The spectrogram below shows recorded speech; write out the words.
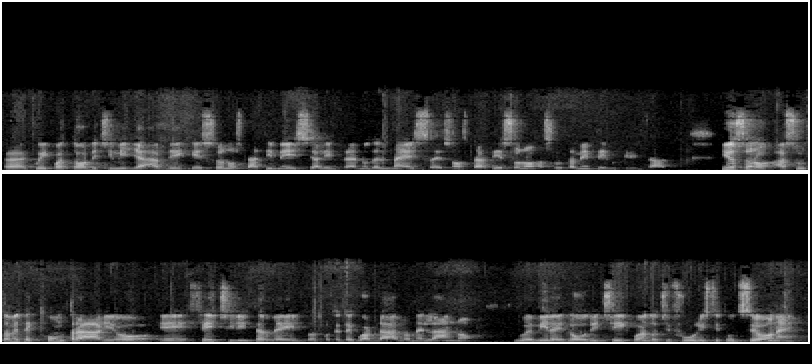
eh, quei 14 miliardi che sono stati messi all'interno del MES e sono, stati, e sono assolutamente inutilizzati. Io sono assolutamente contrario e feci l'intervento, potete guardarlo nell'anno 2012, quando ci fu l'istituzione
